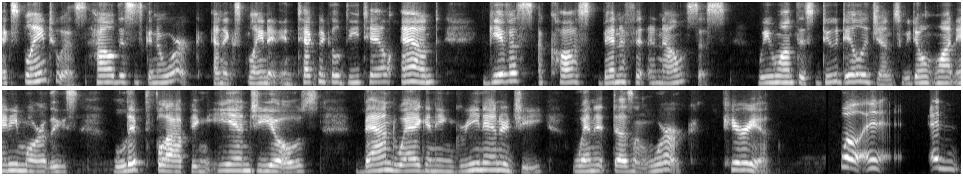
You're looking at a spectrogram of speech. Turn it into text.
explain to us how this is going to work and explain it in technical detail and give us a cost benefit analysis. We want this due diligence. We don't want any more of these lip flapping ENGOs bandwagoning green energy when it doesn't work, period. Well, and, and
